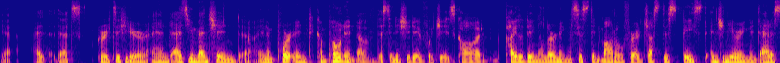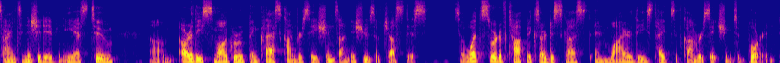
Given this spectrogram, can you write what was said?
Yeah, that's great to hear. And as you mentioned, uh, an important component of this initiative, which is called Piloting a Learning Assistant Model for a Justice Based Engineering and Data Science Initiative in ES2, um, are these small group and class conversations on issues of justice. So, what sort of topics are discussed, and why are these types of conversations important?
